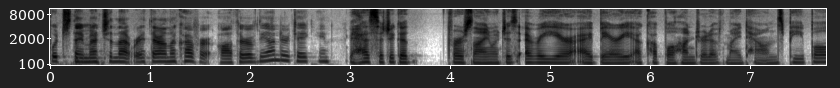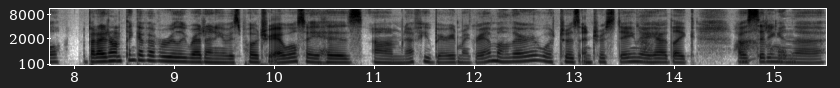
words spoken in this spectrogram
which they mentioned that right there on the cover. Author of The Undertaking. It has such a good first line, which is every year I bury a couple hundred of my townspeople. But I don't think I've ever really read any of his poetry. I will say his um, nephew buried my grandmother, which was interesting. They had like, I was sitting in the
